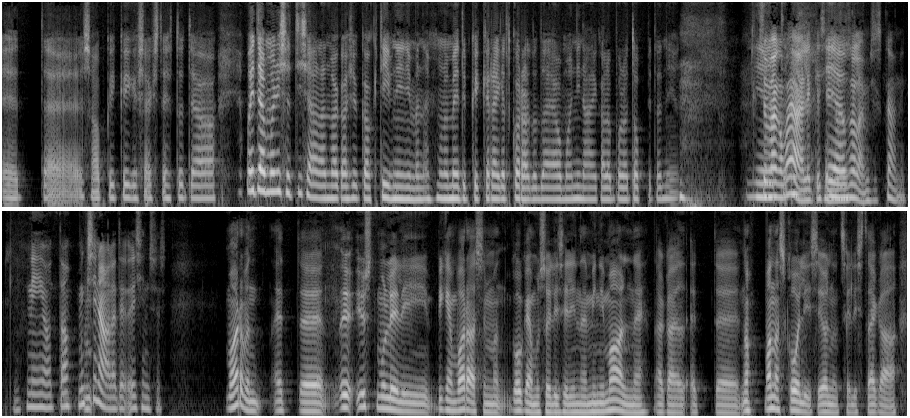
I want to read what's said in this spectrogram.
et äh, saab kõik õigeks ajaks tehtud ja ma ei tea, ma lihtsalt ise olen väga sihuke aktiivne inimene, mulle meeldib kõike räigelt korraldada ja oma nina igale poole toppida, nii et. see on väga vajalik esinduses Jah. olemiseks ka ikkagi. nii, Otto, miks sina oled esinduses? ma arvan, et äh, just mul oli pigem varasem kogemus oli selline minimaalne, aga et äh, noh, vanas koolis ei olnud sellist väga tead,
